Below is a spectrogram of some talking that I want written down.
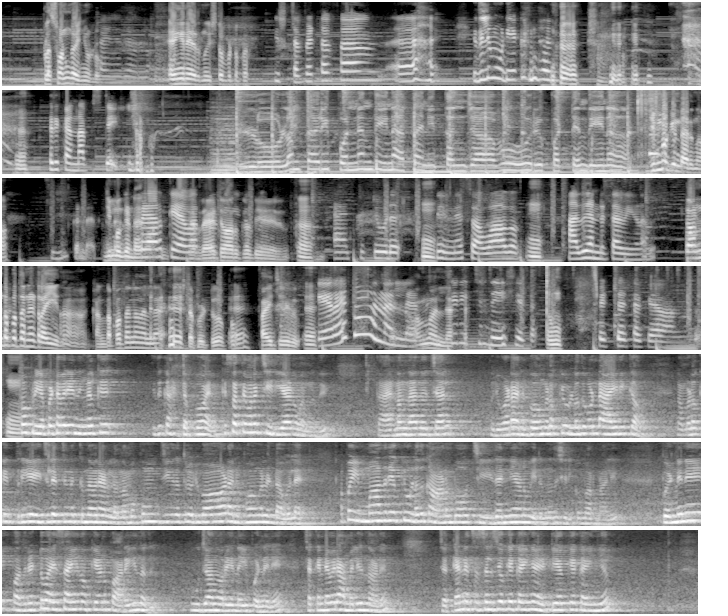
പ്ലസ് വൺ കഴിഞ്ഞുള്ളൂ. കഴിഞ്ഞതേ ഉള്ളൂ. എങ്ങനെയായിരുന്നു ഇഷ്ടപ്പെട്ടപ്പോ ഇഷ്ടപ്പെട്ടപ്പം ഇതിൽ മുടിയൊക്കെ ഉണ്ടായിരുന്നു ഒരു കണ്ണാപ്പി സ്റ്റൈൽ. ഉള്ളോളം തരി പൊന്നെന്തിന? തനി തഞ്ചാവൂര് പട്ടെന്തിന? ജിമ്മൊക്കെ ഉണ്ടായിരുന്നോ? ജിമ്മൊക്കെ ആറ്റിറ്റ്യൂഡ്. പിന്നെ സ്വഭാവം. അത് കണ്ടിട്ടാ വീണത്. കണ്ടപ്പോ തന്നെ ട്രൈ ചെയ്തു. കണ്ടപ്പോ തന്നെ നല്ല ഇഷ്ടപ്പെട്ടു. അപ്പൊ ട്രൈ ചെയ്തു. ഒന്നുമല്ല. അപ്പോൾ പ്രിയപ്പെട്ടവരെ നിങ്ങൾക്ക് ഇത് കണ്ടപ്പോൾ എനിക്ക് സത്യം പറഞ്ഞാൽ ചിരിയാണ് വന്നത്. കാരണം എന്താണെന്ന് വെച്ചാൽ ഒരുപാട് അനുഭവങ്ങളൊക്കെ ഉള്ളത് കൊണ്ടായിരിക്കാം. നമ്മളൊക്കെ ഇത്രയും ഏജിലെത്തി നിൽക്കുന്നവരാണല്ലോ. നമുക്കും ജീവിതത്തിൽ ഒരുപാട് അനുഭവങ്ങൾ ഉണ്ടാവും അല്ലേ? അപ്പോൾ ഇമാതിരിയൊക്കെ ഉള്ളത് കാണുമ്പോൾ ചിരി തന്നെയാണ് വരുന്നത് ശരിക്കും പറഞ്ഞാൽ പെണ്ണിന് പതിനെട്ട് വയസ്സായി എന്നൊക്കെയാണ് പറയുന്നത്. പൂജ എന്ന് പറയുന്ന ഈ പെണ്ണിനെ. ചെക്കന്റെ പേര് അമൽ എന്നാണ്. ചെക്കൻ എസ് എസ് എൽ സി ഒക്കെ കഴിഞ്ഞ് ഐ ടി ഒക്കെ കഴിഞ്ഞ്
